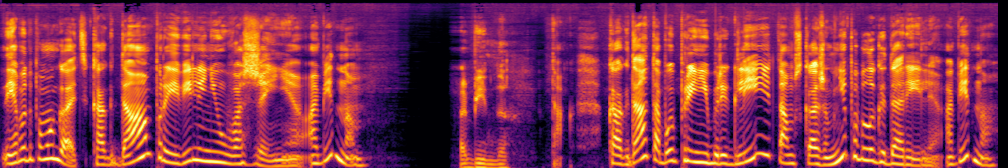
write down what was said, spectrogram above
Я буду помогать. Когда проявили неуважение? Обидно? Обидно. Так. Когда тобой пренебрегли, там, скажем, не поблагодарили? Обидно?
